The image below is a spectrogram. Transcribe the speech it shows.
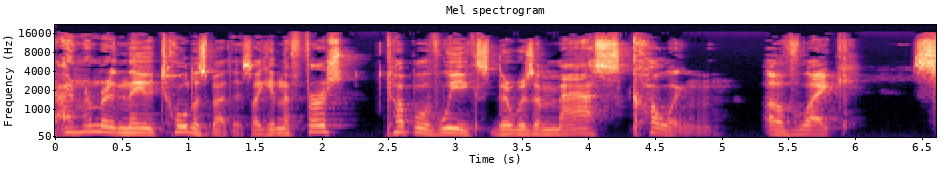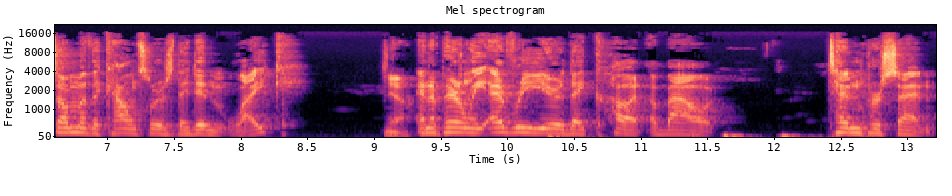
I remember, and they told us about this. Like in the first couple of weeks, there was a mass culling of like some of the counselors they didn't like. Yeah. And apparently every year they cut about 10%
